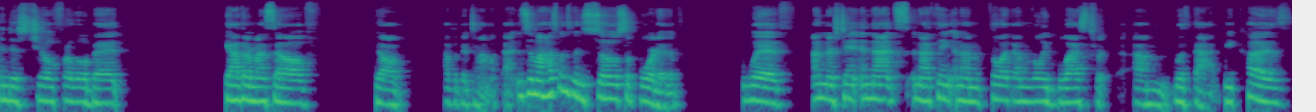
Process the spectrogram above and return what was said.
and just chill for a little bit, gather myself. Y'all have a good time with that. And so my husband's been so supportive with understand and that's and i think and i feel like i'm really blessed um, with that because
